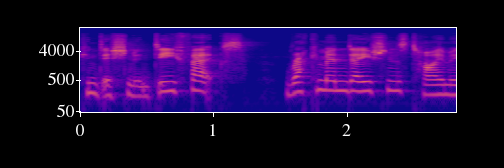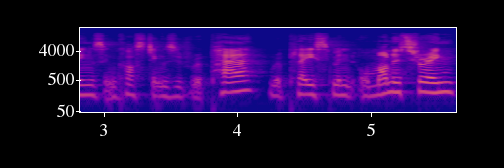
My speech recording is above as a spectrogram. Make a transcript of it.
condition and defects, recommendations, timings, and costings of repair, replacement, or monitoring,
